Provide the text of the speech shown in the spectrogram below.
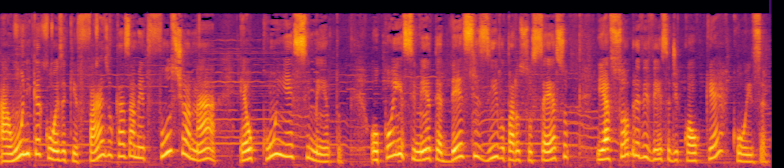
A única coisa que faz o casamento funcionar é o conhecimento. O conhecimento é decisivo para o sucesso e a sobrevivência de qualquer coisa.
